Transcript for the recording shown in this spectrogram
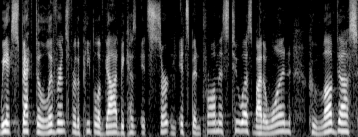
We expect deliverance for the people of God because it's certain. It's been promised to us by the one who loved us,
